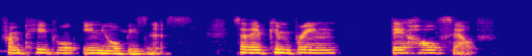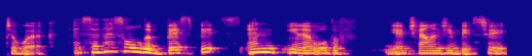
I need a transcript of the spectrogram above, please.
from people in your business. So they can bring their whole self to work. And so that's all the best bits and, you know, all the you know, challenging bits too.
